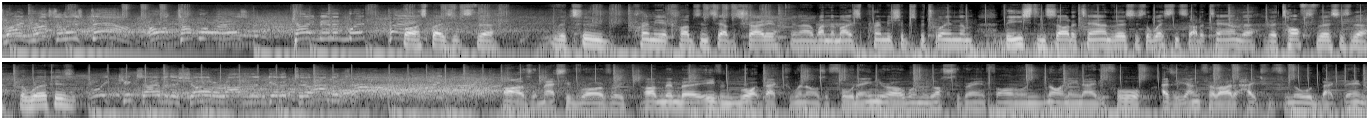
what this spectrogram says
Dwayne Russell is down. Oh, Tom Warhurst came in and went bang. Well, I suppose it's the the two premier clubs in South Australia. You know, won the most premierships between them. The eastern side of town versus the western side of town. The the toffs versus the the workers. Oh, he kicks over the shoulder rather than give it to Hummus. Oh, it was a massive rivalry. I remember even right back to when I was a 14 year old when we lost the grand final in 1984. As a young fella, I had a hatred for Norwood back then.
